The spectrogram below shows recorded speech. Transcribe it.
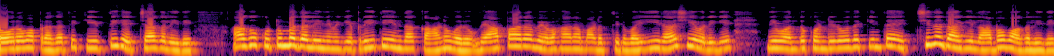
ಗೌರವ, ಪ್ರಗತಿ, ಕೀರ್ತಿ ಹೆಚ್ಚಾಗಲಿದೆ. ಹಾಗೂ ಕುಟುಂಬದಲ್ಲಿ ನಿಮಗೆ ಪ್ರೀತಿಯಿಂದ ಕಾಣುವರು. ವ್ಯಾಪಾರ, ವ್ಯವಹಾರ ಮಾಡುತ್ತಿರುವ ಈ ರಾಶಿಯವರಿಗೆ ನೀವು ಅಂದುಕೊಂಡಿರುವುದಕ್ಕಿಂತ ಹೆಚ್ಚಿನದಾಗಿ ಲಾಭವಾಗಲಿದೆ.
